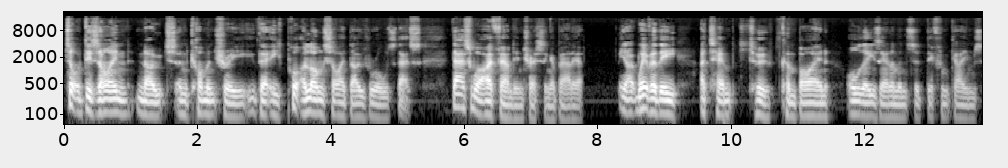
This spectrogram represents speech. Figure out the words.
sort of design notes and commentary that he's put alongside those rules. That's that's what I found interesting about it. You know, whether the attempt to combine all these elements of different games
